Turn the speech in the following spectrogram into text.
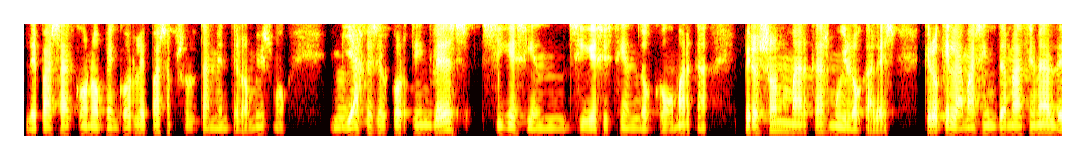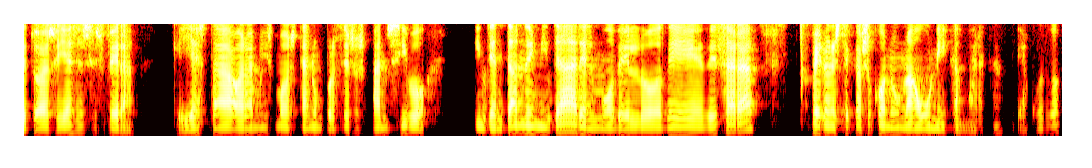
Le pasa con OpenCore, le pasa absolutamente lo mismo. Viajes del corte inglés sigue, sigue existiendo como marca, pero son marcas muy locales. Creo que la más internacional de todas ellas es Esfera, que ya está ahora mismo está en un proceso expansivo intentando imitar el modelo de, de Zara pero en este caso con una única marca, ¿de acuerdo?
